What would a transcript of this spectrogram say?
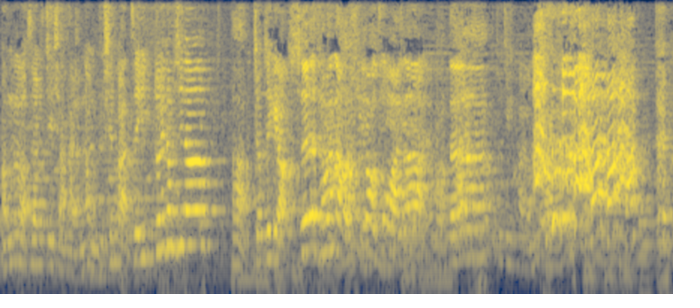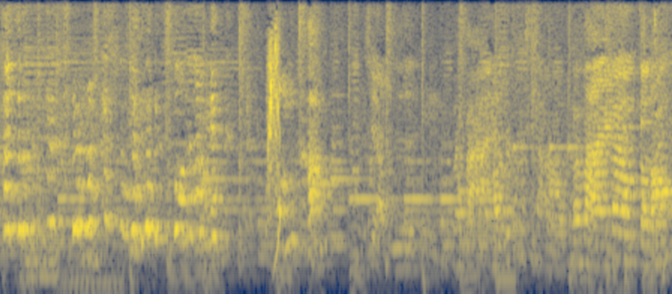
好，那老师要去接小孩了，那我们就先把这一堆东西呢啊，交接给老师，台湾老师帮我做完了。好的，就尽快哦。坐在那边，荒唐。谢谢老师，嗯，拜拜。拜拜。加油，走了。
